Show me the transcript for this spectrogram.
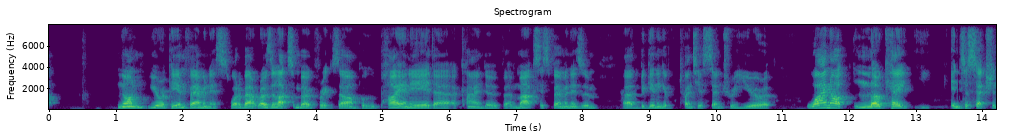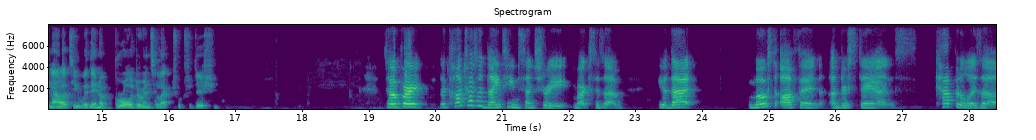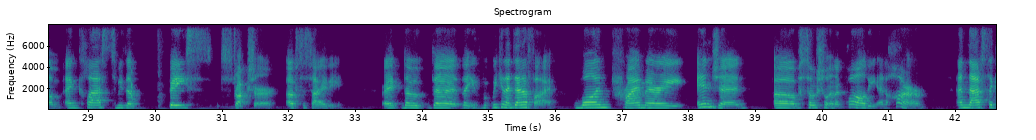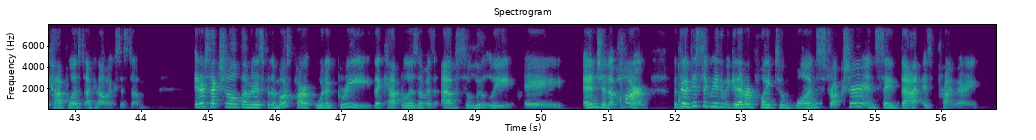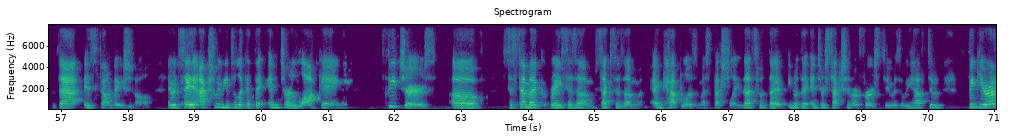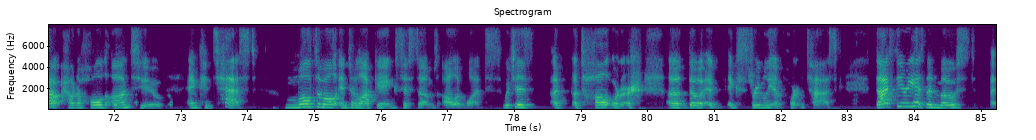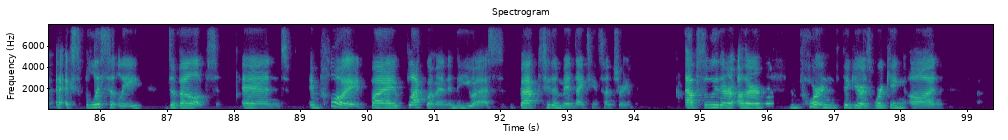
non European feminists? What about Rosa Luxemburg, for example, who pioneered a, a kind of uh, Marxist feminism at the beginning of 20th century Europe? Why not locate intersectionality within a broader intellectual tradition? So, for the contrast with 19th century Marxism, you know, that most often understands capitalism and class to be the base structure of society, right? The the that we can identify one primary engine of social inequality and harm, and that's the capitalist economic system. Intersectional feminists for the most part would agree that capitalism is absolutely a engine of harm but they would disagree that we could ever point to one structure and say that is primary that is foundational. They would say actually we need to look at the interlocking features of systemic racism sexism and capitalism especially that's what the you know the intersection refers to is that we have to figure out how to hold on to and contest multiple interlocking systems all at once, which is a, a tall order, uh, though an extremely important task. That theory has been most uh, explicitly developed and employed by Black women in the US back to the mid 19th century. Absolutely, there are other important figures working on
